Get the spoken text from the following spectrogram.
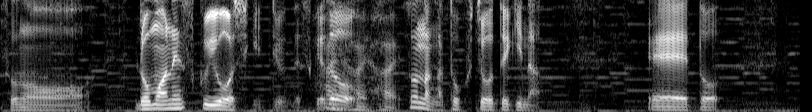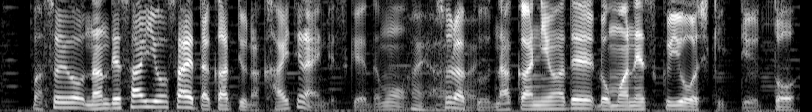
そのロマネスク様式っていうんですけど、はいはいはいそんなんが特徴的なえっ、とまあ、それをなんで採用されたかっていうのは書いてないんですけれども、はいはいはい。おそらく中庭でロマネスク様式っていうと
